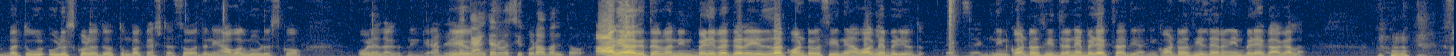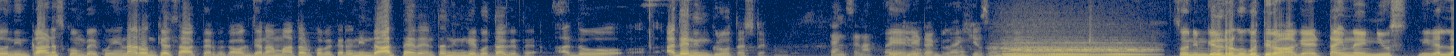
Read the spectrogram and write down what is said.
ಬಟ್ ಉಳಿಸ್ಕೊಳ್ಳೋದು ತುಂಬಾ ಕಷ್ಟ. ಸೊ ಅದನ್ನ ಯಾವಾಗಲೂ ಉಳಿಸ್ಕೊ ಒಳ್ಳೇದಾಗುತ್ತೆ ನಿಂಗೆ. ಅದರಿಂದ ಕಾಂಟ್ರವರ್ಸಿ ಕೂಡ ಬಂತು. ಹಾಗೆ ಆಗುತ್ತೆ ಅಲ್ವಾ? ನೀನು ಬೆಳಿಬೇಕಾದ್ರೆ ಎಲ್ಲ ಕಾಂಟ್ರವರ್ಸಿನೇ ಅವಾಗಲೇ ಬೆಳೆಯೋದು. ನಿನ್ ಕಾಂಟ್ರವರ್ಸಿ ಇದ್ರೇನೆ ಬೆಳೆಯಕ್ ಸಾಧ್ಯ. ನೀನ್ ಕಾಂಟ್ರವರ್ಸಿ ಇಲ್ದೇ ನೀನ್ ಬೆಳೆಯಕ್ ಆಗಲ್ಲ. ಸೊ ನೀನ್ ಕಾಣಿಸ್ಕೊಬೇಕು. ಏನಾದ್ರು ಒಂದು ಕೆಲಸ ಆಗ್ತಾ ಇರ್ಬೇಕು. ಅವಾಗ ಜನ ಮಾತಾಡ್ಕೋಬೇಕಾದ್ರೆ ನಿಂದ ಆಗ್ತಾ ಇದೆ ಅಂತ ನಿನ್ಗೆ ಗೊತ್ತಾಗುತ್ತೆ. ಅದು ಅದೇ ನಿನ್ ಗ್ರೋತ್ ಅಷ್ಟೇ. ಥ್ಯಾಂಕ್ಸ್ ಅಣ್ಣ. Any time thank you sir so ನಿಮ್ಗೆಲ್ರಿಗೂ ಗೊತ್ತಿರೋ ಹಾಗೆ ಟೈಮ್ ನೈನ್ ನ್ಯೂಸ್ ನೀವೆಲ್ಲ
